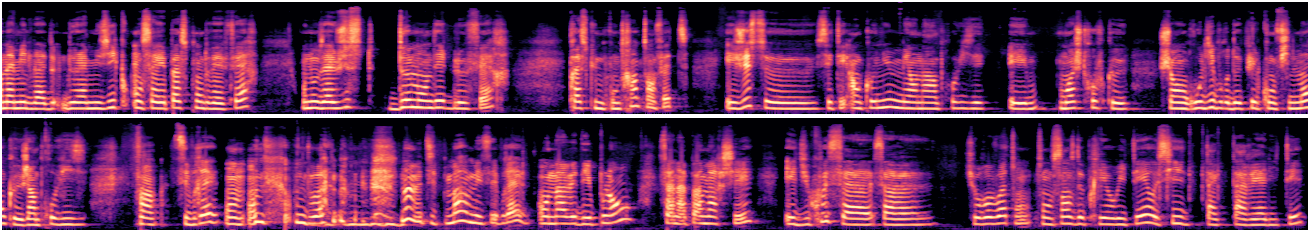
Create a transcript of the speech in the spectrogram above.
on a mis de la, de la musique on savait pas ce qu'on devait faire. On nous a juste demandé de le faire. Presque une contrainte en fait. Et juste euh, c'était inconnu mais on a improvisé. Et moi je trouve que je suis en roue libre depuis le confinement que j'improvise. Enfin, c'est vrai, on, on, on doit. non, mais tu te marres, mais c'est vrai. On avait des plans, ça n'a pas marché. Et du coup, ça, ça, tu revois ton, ton sens de priorité, aussi ta, ta réalité.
